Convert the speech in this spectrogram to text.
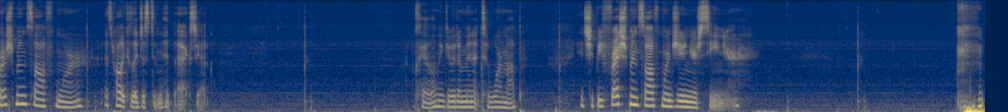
Freshman, sophomore. It's probably because I just didn't hit the X yet. Okay, let me give it a minute to warm up. It should be freshman, sophomore, junior, senior. and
